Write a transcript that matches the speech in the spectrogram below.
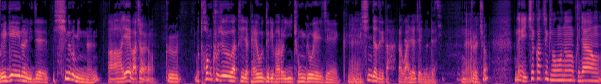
외계인을 이제 신으로 믿는 아, 예, 맞아요. 그 뭐 톰 크루즈 같은 이제 배우들이 바로 이 종교의 이제 그 네. 신자들이다라고 알려져 있는데 네. 그렇죠? 근데 이 책 같은 경우는 그냥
